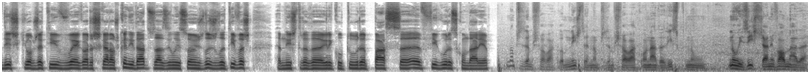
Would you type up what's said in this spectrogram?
diz que o objetivo é agora chegar aos candidatos às eleições legislativas. A Ministra da Agricultura passa a figura secundária. Não precisamos falar com a Ministra, não precisamos falar com nada disso, porque não, não existe, já nem vale nada.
